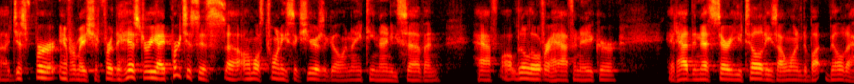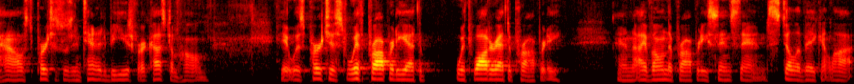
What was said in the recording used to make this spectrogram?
Uh, Just for information, for the history, I purchased this uh, almost 26 years ago in 1997, half, a little over half an acre. It had the necessary utilities I wanted to bu- build a house. The purchase was intended to be used for a custom home. It was purchased with property at the, with water at the property, and I've owned the property since then, still a vacant lot.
